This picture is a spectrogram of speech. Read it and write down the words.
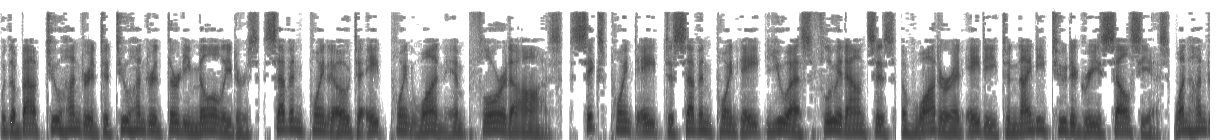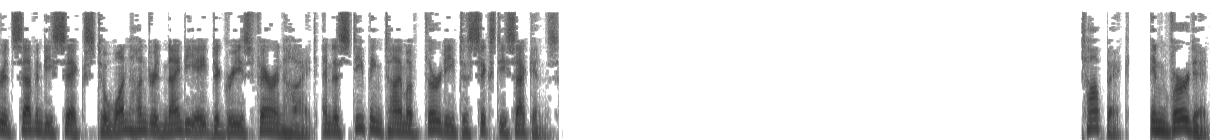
with about 200 to 230 milliliters 7.0 to 8.1 imp Florida Oz, 6.8 to 7.8 U.S. fluid ounces of water at 80 to 92 degrees Celsius 176 to 198 degrees Fahrenheit Fahrenheit and a steeping time of 30 to 60 seconds. Topic: Inverted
